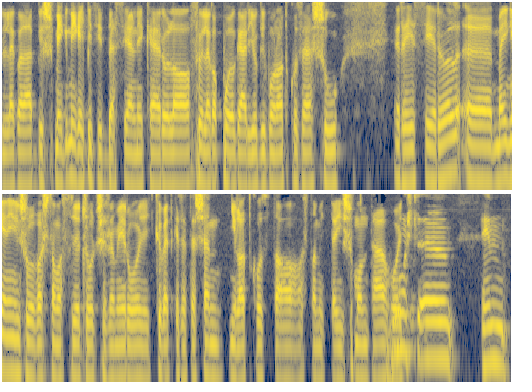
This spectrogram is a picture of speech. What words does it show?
legalábbis még, még egy picit beszélnék erről, a, főleg a polgárjogi vonatkozású részéről, mert igen, én is olvastam azt, hogy a George Romero egy következetesen nyilatkozta azt, amit te is mondtál, hogy... Most uh, én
